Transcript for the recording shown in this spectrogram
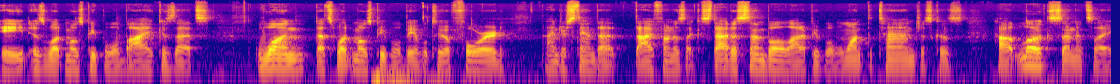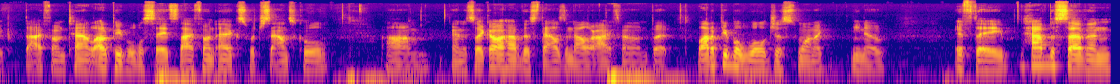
8 is what most people will buy because that's one, that's what most people will be able to afford. I understand that the iPhone is like a status symbol. A lot of people want the 10 just because how it looks, and it's like the iPhone 10. A lot of people will say it's the iPhone X, which sounds cool. Um, and it's like, oh, I have this thousand dollar iPhone, but a lot of people will just want to, you know, if they have the seven,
